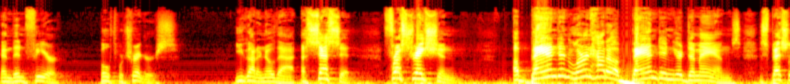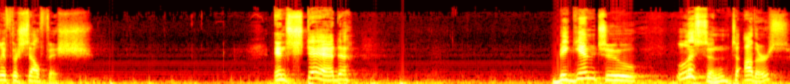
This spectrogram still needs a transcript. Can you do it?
and then fear both were triggers. You got to know that. Assess it. Frustration. Abandon, learn how to abandon your demands, especially if they're selfish. Instead, begin to listen to others.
